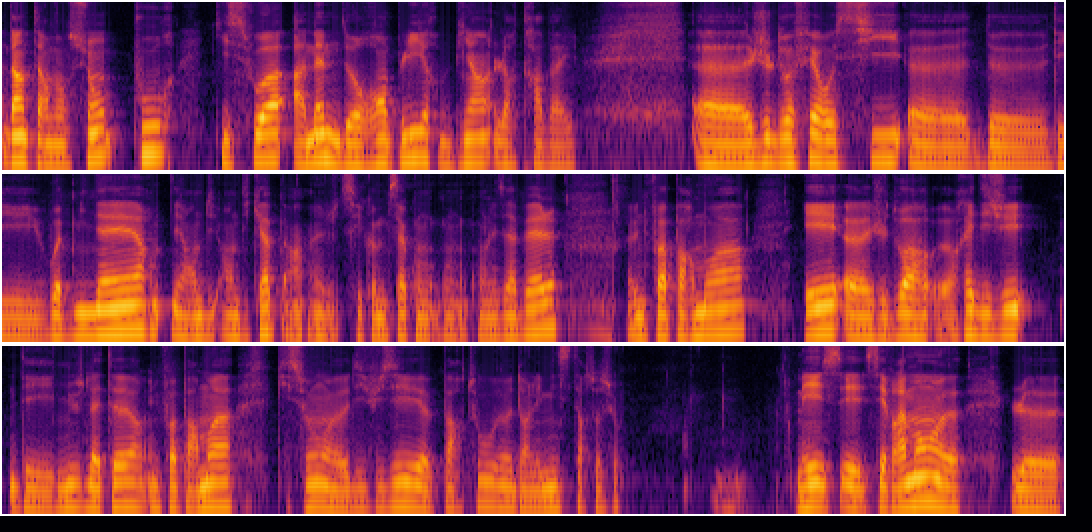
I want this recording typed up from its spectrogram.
d'intervention pour qu'ils soient à même de remplir bien leur travail. Euh, je dois faire aussi euh, de, des webinaires et handicap, hein, c'est comme ça qu'on les appelle, une fois par mois. Et euh, je dois rédiger des newsletters une fois par mois qui sont diffusés partout dans les ministères sociaux. Mais c'est vraiment le.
